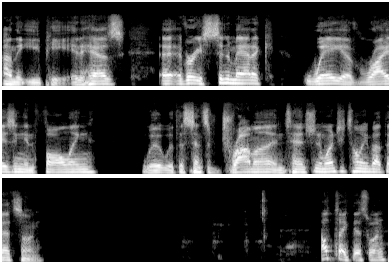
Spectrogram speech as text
on the EP. It has a, a very cinematic way of rising and falling with, with a sense of drama and tension. Why don't you tell me about that song? I'll take this one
